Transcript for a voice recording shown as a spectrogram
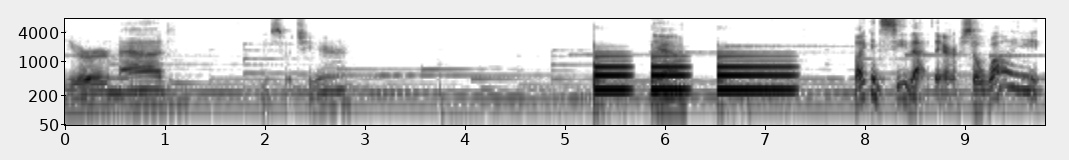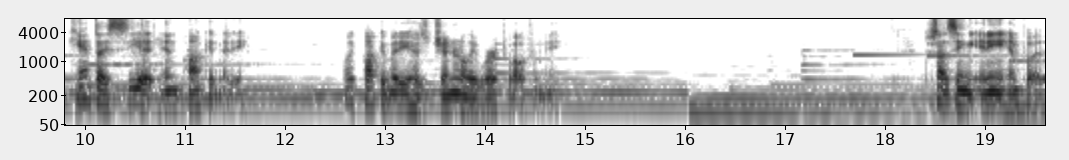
you're mad? Let me switch here. I can see that there. So why can't I see it in Pocket MIDI? like Pocket MIDI has generally worked well for me. Just not seeing any input.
